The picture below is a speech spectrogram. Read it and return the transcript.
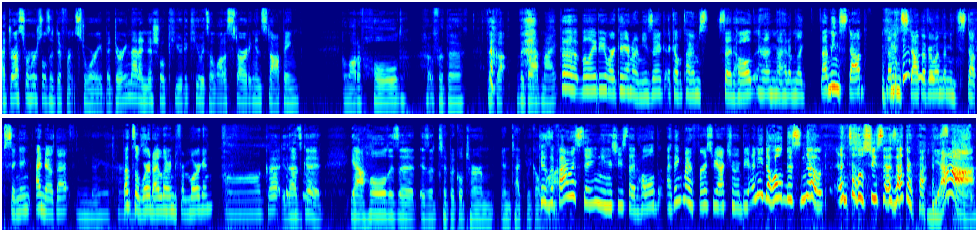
a dress rehearsal is a different story but during that initial cue to cue it's a lot of starting and stopping a lot of hold over the the god the god mic The the lady working on our music a couple times said hold, and I'm mad. I'm like, that means stop. That means stop, everyone. That means stop singing. I know that. you know your turn That's a word I learned from Morgan. oh good that's good yeah hold is a is a typical term in tech week Because if I was singing and she said hold, I think my first reaction would be, I need to hold this note until she says otherwise. Yeah,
